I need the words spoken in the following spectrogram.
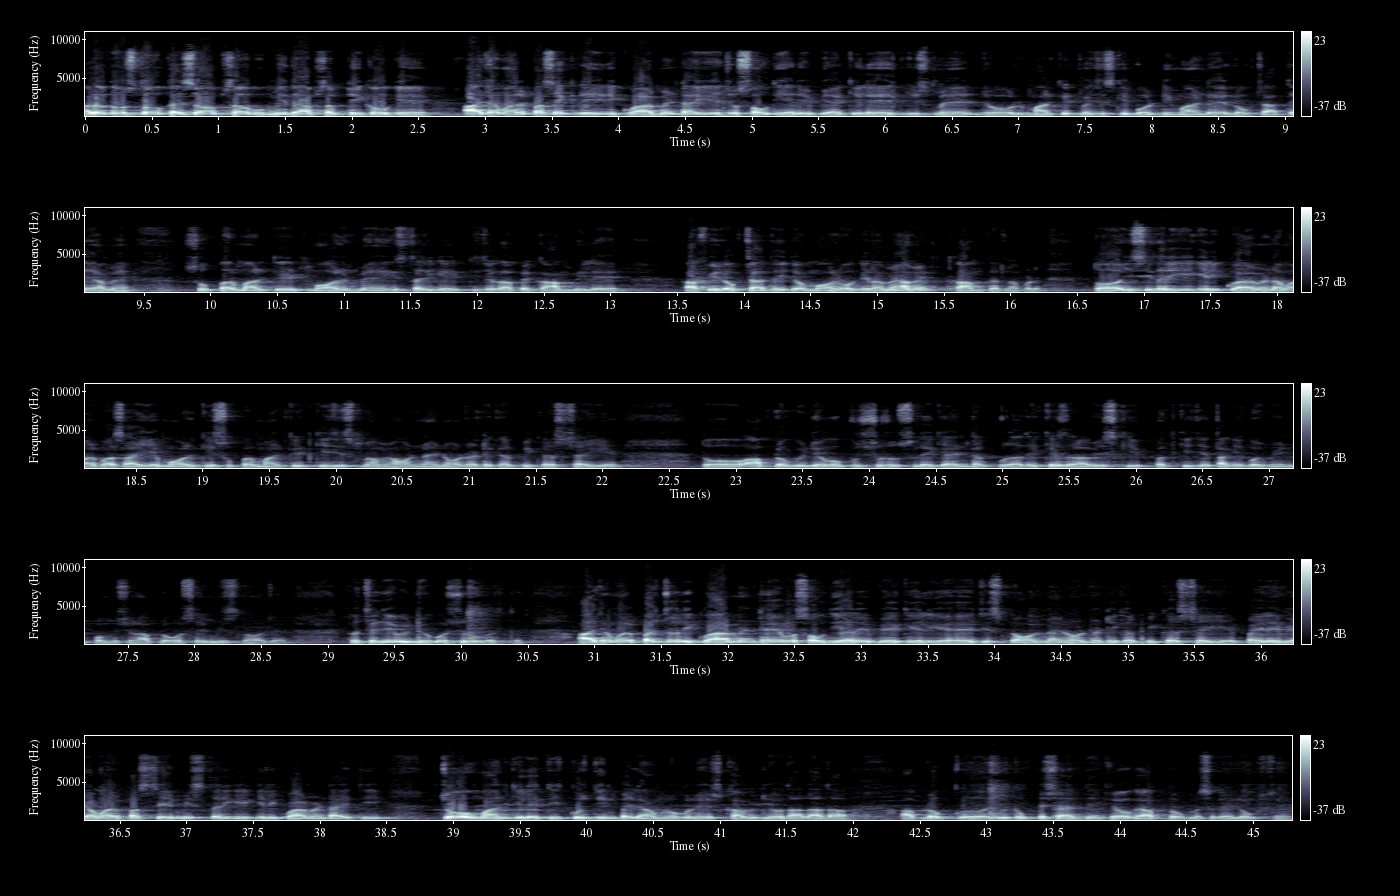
Hello दोस्तों, कैसे हो आप सब? उम्मीद है आप सब ठीक होगे। आज हमारे पास एक नई रिक्वायरमेंट आई है जो सऊदी अरेबिया के लिए, जिसमें, जो मार्केट में जिसकी बहुत डिमांड है, लोग चाहते हैं हमें सुपर मार्केट मॉल में इस तरीके की जगह पे काम मिले। काफ़ी लोग चाहते हैं कि मॉल वगैरह में हमें काम करना पड़े। तो इसी तरीके की रिक्वायरमेंट हमारे पास आई है मॉल की सुपर की, जिसमें हमें ऑनलाइन ऑर्डर टेकर पिकर्स चाहिए। तो आप लोग वीडियो को शुरू से लेकर एंड तक पूरा देखिए, ज़रा भी स्किप मत कीजिए, ताकि कोई भी इन्फॉर्मेशन आप लोगों से मिस ना हो जाए। तो चलिए वीडियो को शुरू करते हैं। आज हमारे पास जो रिक्वायरमेंट है, वो सऊदी अरेबिया के लिए है, जिसमें ऑनलाइन ऑर्डर टेकर पिकर्स चाहिए। पहले भी हमारे पास सेम इस तरीके की रिक्वायरमेंट आई थी, जो ओमान के लिए थी। कुछ दिन पहले हम लोगों ने इसका वीडियो डाला था। आप लोग यूट्यूब पर शायद देखे होंगे, आप लोग में से कई लोग से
